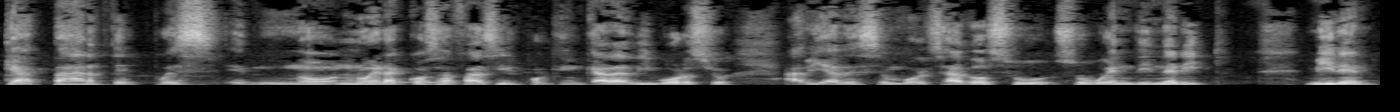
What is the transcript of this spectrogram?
que aparte, pues eh, no, no era cosa fácil porque en cada divorcio había desembolsado su, su buen dinerito. Miren,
